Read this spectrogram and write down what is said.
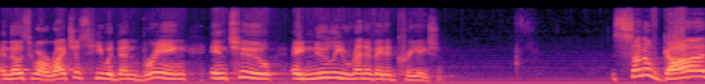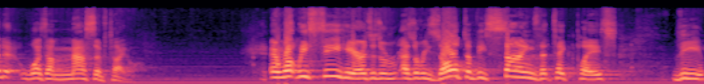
and those who are righteous he would then bring into a newly renovated creation. Son of God was a massive title. And what we see here is as a, as a result of these signs that take place, the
